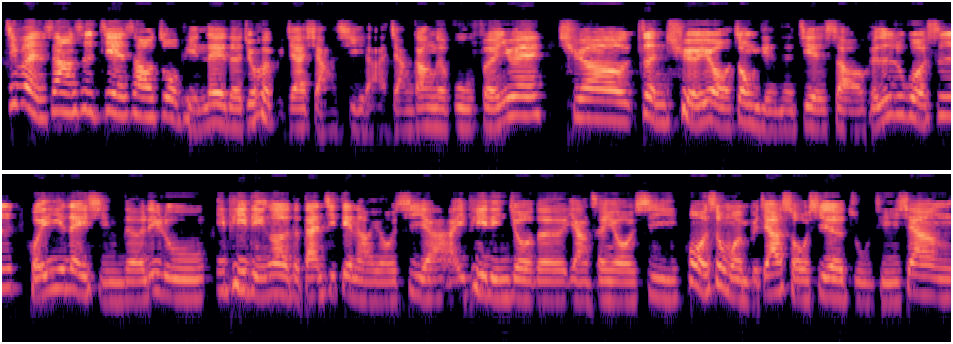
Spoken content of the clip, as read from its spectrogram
基本上是介绍作品类的就会比较详细啦，讲纲的部分，因为需要正确又有重点的介绍。可是如果是回忆类型的，例如 EP 零二的单机电脑游戏啊，EP 零九的养成游戏，或者是我们比较熟悉的主题，像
